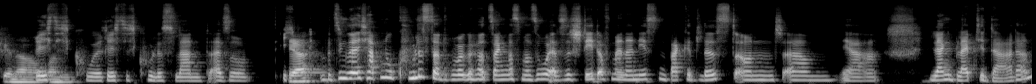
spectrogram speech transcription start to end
Genau. Richtig cool, richtig cooles Land. Also ich, ja. beziehungsweise ich habe nur Cooles darüber gehört, sagen wir es mal so. Also es steht auf meiner nächsten Bucketlist und ähm, ja, wie lange bleibt ihr da dann?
